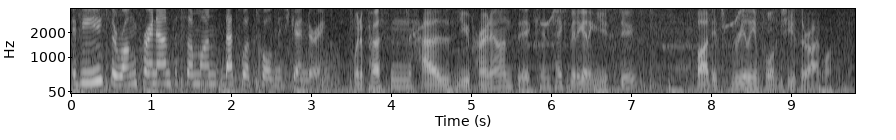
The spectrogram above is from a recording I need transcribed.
If you use the wrong pronoun for someone, that's what's called misgendering. When a person has new pronouns, it can take a bit of getting used to, but it's really important to use the right ones.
